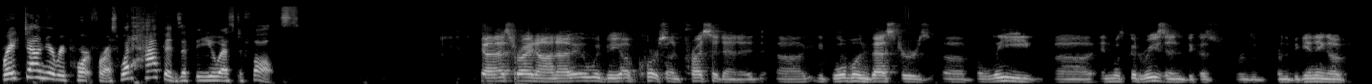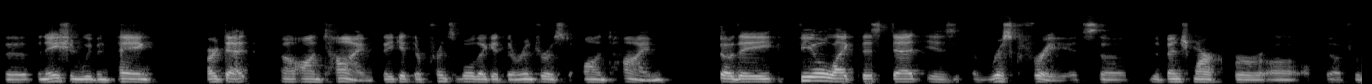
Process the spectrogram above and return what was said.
Break down your report for us. What happens if the U.S. defaults? Yeah, that's right, Anna. It would be, of course, unprecedented. Uh, global investors uh, believe, uh, and with good reason, because the, from the beginning of the, the, nation, we've been paying our debt uh, on time. They get their principal, they get their interest on time. So they feel like this debt is risk-free. It's the, the benchmark for, uh, uh, for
